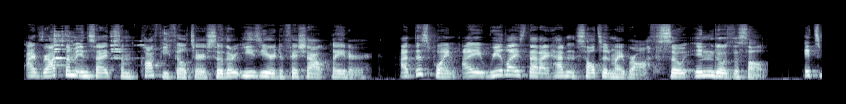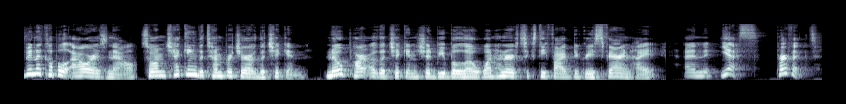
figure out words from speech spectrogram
I've wrapped them inside some coffee filters so they're easier to fish out later. At this point, I realized that I hadn't salted my broth, so in goes the salt. It's been a couple hours now, so I'm checking the temperature of the chicken. No part of the chicken should be below 165 degrees Fahrenheit, and yes, perfect!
